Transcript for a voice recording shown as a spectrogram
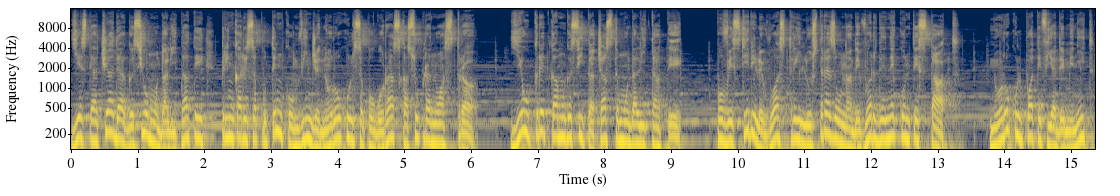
este aceea de a găsi o modalitate prin care să putem convinge norocul să pogorască asupra noastră. Eu cred că am găsit această modalitate. Povestirile voastre ilustrează un adevăr de necontestat. Norocul poate fi ademenit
